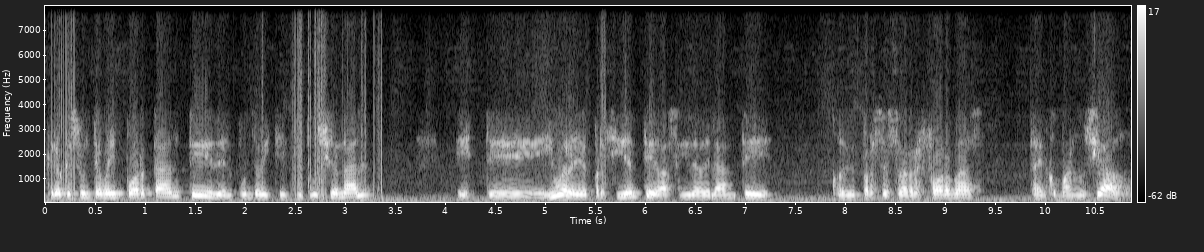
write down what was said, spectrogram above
creo que es un tema importante desde el punto de vista institucional. Este, y bueno, el presidente va a seguir adelante con el proceso de reformas tal como ha anunciado,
